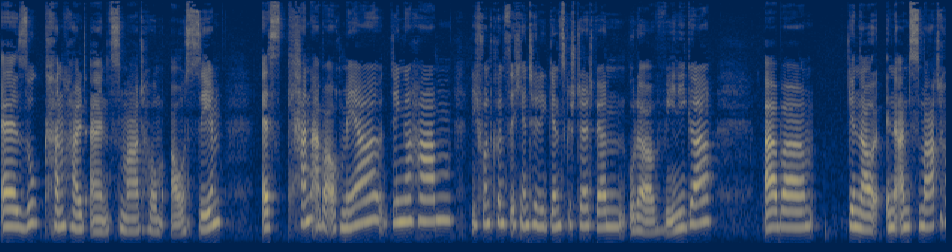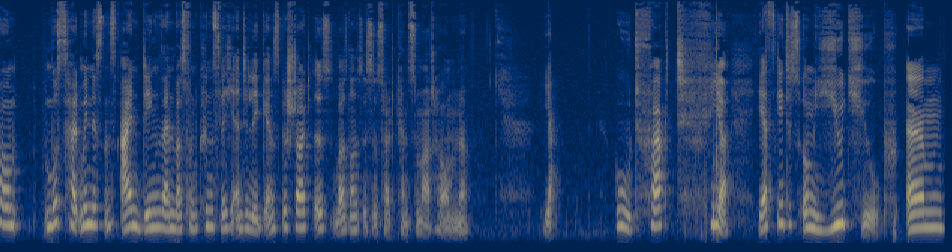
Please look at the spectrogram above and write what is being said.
Äh, so kann halt ein Smart Home aussehen. Es kann aber auch mehr Dinge haben, die von künstlicher Intelligenz gestellt werden oder weniger. Aber genau, in einem Smart Home muss halt mindestens ein Ding sein, was von künstlicher Intelligenz gesteuert ist, weil sonst ist es halt kein Smart Home, ne? Gut, Fakt 4. Jetzt geht es um YouTube ähm,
